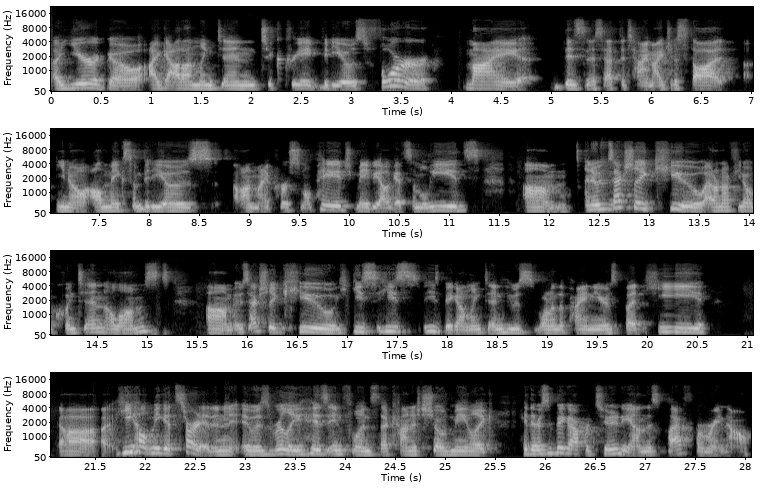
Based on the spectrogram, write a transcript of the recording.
a year ago, I got on LinkedIn to create videos for my business at the time. I just thought, you know, I'll make some videos on my personal page. Maybe I'll get some leads. Um, and it was actually Q. I don't know if you know Quentin Allums. Um, it was actually Q. He's he's he's big on LinkedIn. He was one of the pioneers, but he uh, he helped me get started, and it was really his influence that kind of showed me like, hey, there's a big opportunity on this platform right now.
